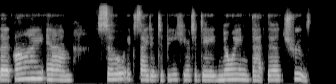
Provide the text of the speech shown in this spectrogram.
that I am so excited to be here today, knowing that the truth,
